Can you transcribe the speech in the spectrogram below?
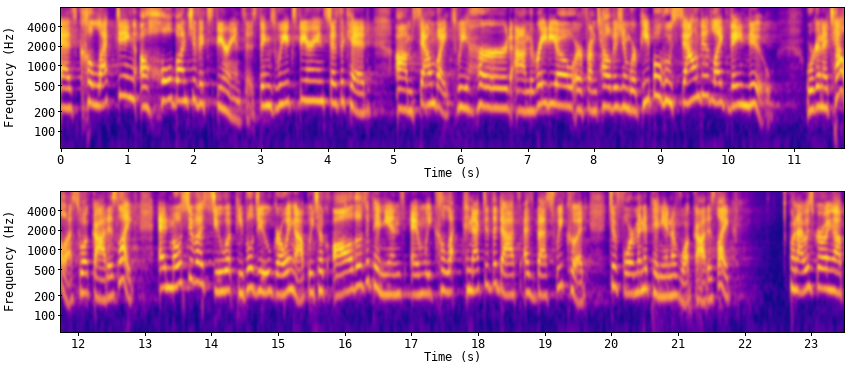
as collecting a whole bunch of experiences, things we experienced as a kid, um, sound bites we heard on the radio or from television, where people who sounded like they knew were going to tell us what God is like. And most of us do what people do growing up. We took all those opinions and we collect, connected the dots as best we could to form an opinion of what God is like. When I was growing up,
